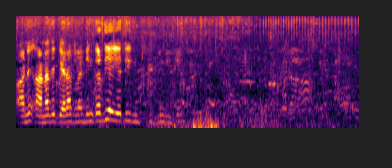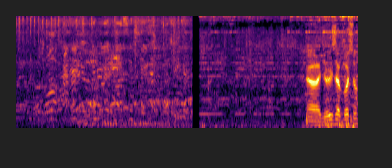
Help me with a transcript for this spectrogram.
આને આનાથી પેરાગ્લાઇડિંગ કરી દઈએ અહીંયાથી નીચે. જોઈ શકો છો.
